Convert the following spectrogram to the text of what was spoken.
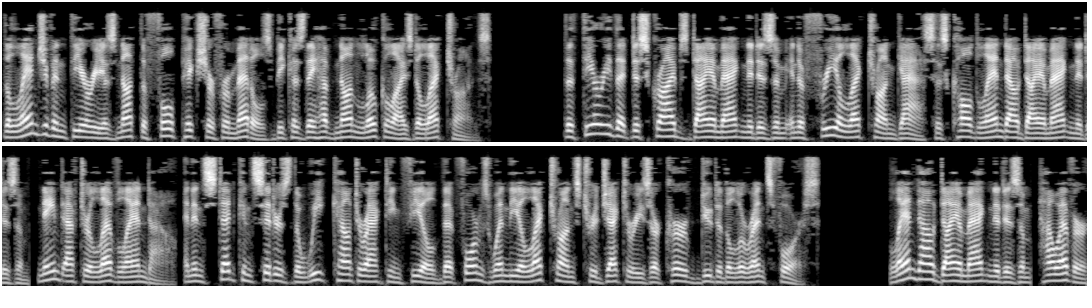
The Langevin theory is not the full picture for metals because they have non-localized electrons. The theory that describes diamagnetism in a free electron gas is called Landau diamagnetism, named after Lev Landau, and instead considers the weak counteracting field that forms when the electron's trajectories are curved due to the Lorentz force. Landau diamagnetism, however,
